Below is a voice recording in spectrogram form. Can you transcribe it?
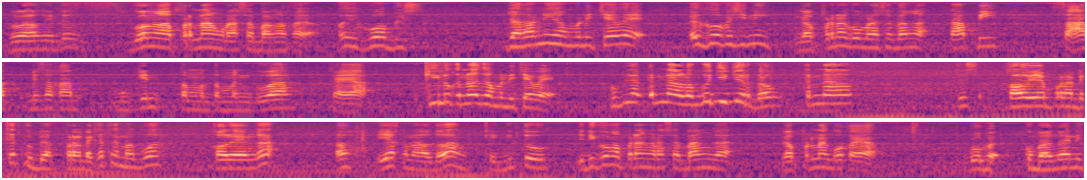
gue waktu itu gue nggak pernah merasa bangga kayak eh gue habis jalan nih sama nih cewek. Eh gue habis ini. Nggak pernah gue merasa bangga. Tapi saat misalkan mungkin teman-teman gue kayak Ki lu kenal gak sama nih cewek gue bilang kenal dong gue jujur dong kenal. Terus kalau yang pernah deket gue bilang pernah deket sama gue kalau yang enggak oh iya kenal doang. Kayak gitu. Jadi gue nggak pernah ngerasa bangga. Nggak pernah gue kayak gue gue bangga nih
